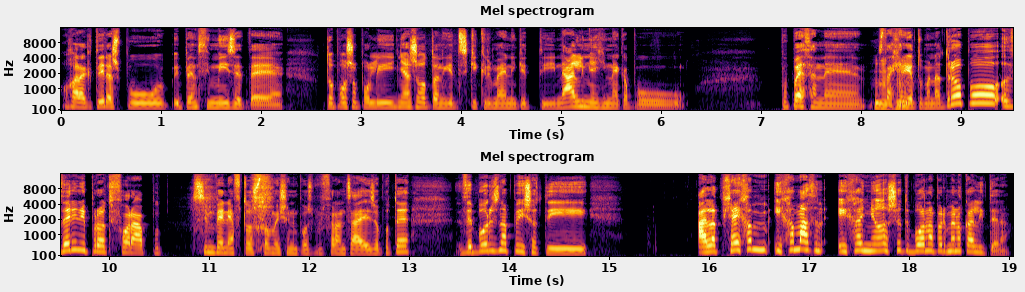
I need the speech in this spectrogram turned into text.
ο χαρακτήρας που υπενθυμίζεται το πόσο πολύ νοιαζόταν για τη συγκεκριμένη και την άλλη μια γυναίκα που, που πέθανε στα χέρια του με έναν τρόπο. Δεν είναι η πρώτη φορά που συμβαίνει αυτό στο Mission Impossible franchise, οπότε δεν μπορείς να πεις ότι... Αλλά πια είχα, είχα, μάθει, είχα νιώσει ότι μπορώ να περιμένω καλύτερα.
